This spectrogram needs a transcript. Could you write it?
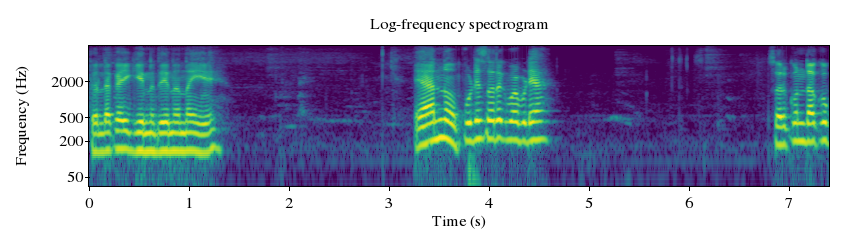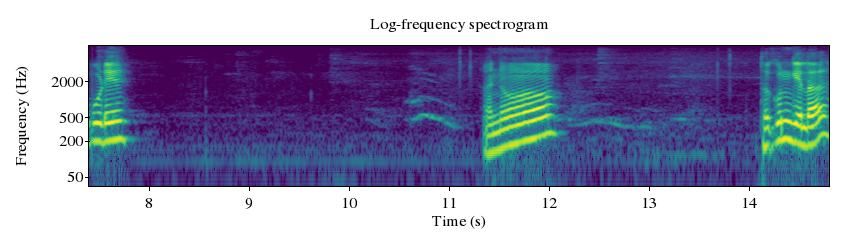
त्याला काही घेणं देणं नाही आहे यानो पुढे सरक बाबड्या. सरकून दाखव पुढे. हॅनो थकून गेला?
